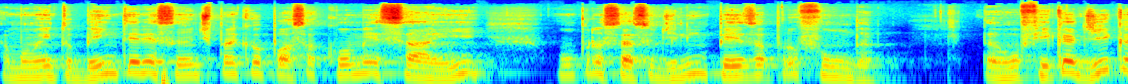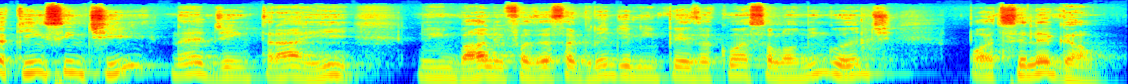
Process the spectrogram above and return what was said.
É um momento bem interessante para que eu possa começar aí um processo de limpeza profunda. Então fica a dica, quem sentir né, de entrar aí no embalo e fazer essa grande limpeza com essa lua minguante, pode ser legal.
